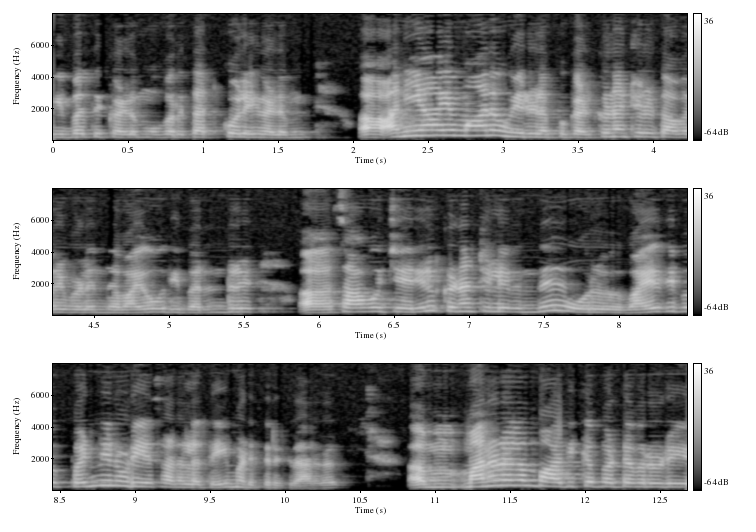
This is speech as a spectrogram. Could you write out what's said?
விபத்துகளும் ஒவ்வொரு தற்கொலைகளும் அநியாயமான உயிரிழப்புகள் கிணற்றில் தவறி விழுந்த வயோதிபர் என்று அஹ், சாவுச்சேரியில் கிணற்றிலிருந்து ஒரு வயோதிப பெண்ணினுடைய சடலத்தையும் எடுத்திருக்கிறார்கள். மனநலம் பாதிக்கப்பட்டவருடைய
